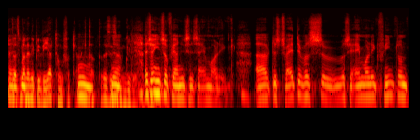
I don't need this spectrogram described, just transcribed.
dass man eine Bewertung verklagt mhm. hat. Das ist ja. ungewöhnlich. Also insofern ist es einmalig. Äh, das Zweite, was, was ich einmalig finde, und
